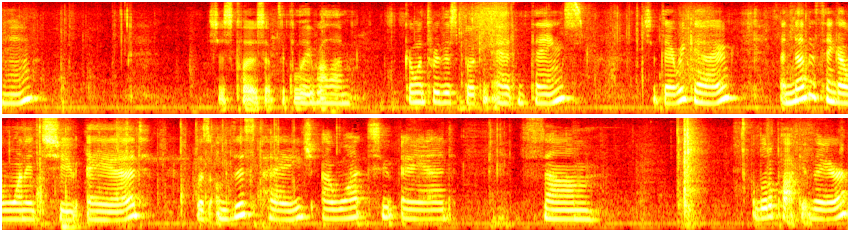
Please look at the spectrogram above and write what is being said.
Okay. Let's just close up the glue while I'm going through this book and adding things. So there we go. Another thing I wanted to add was on this page, I want to add some, a little pocket there.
